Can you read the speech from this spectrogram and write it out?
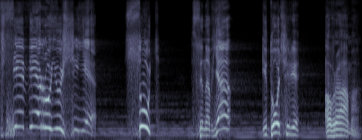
все верующие суть сыновья и дочери Авраама.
